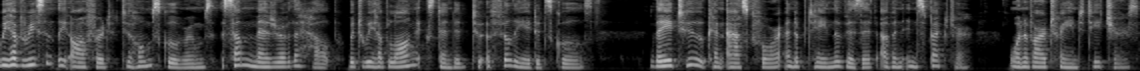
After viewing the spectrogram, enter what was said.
We have recently offered to homeschool rooms some measure of the help which we have long extended to affiliated schools they too can ask for and obtain the visit of an inspector, one of our trained teachers,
